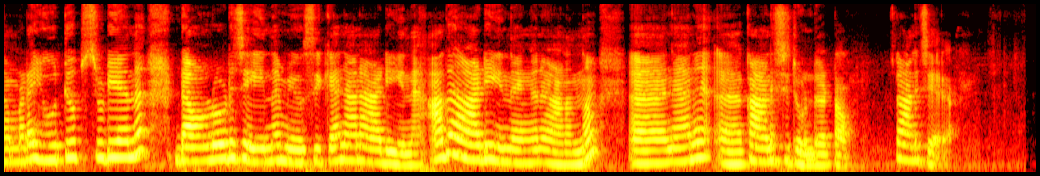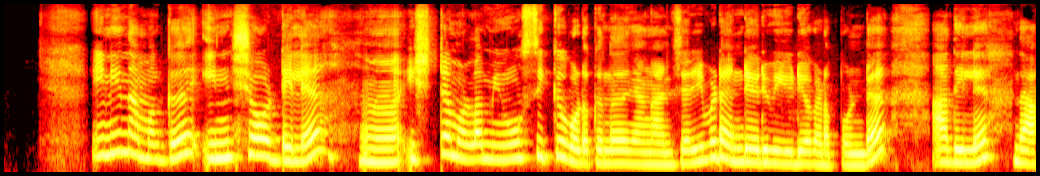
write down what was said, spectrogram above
നമ്മുടെ യൂട്യൂബ് സ്റ്റുഡിയോയിൽ നിന്ന് ഡൗൺലോഡ് ചെയ്യുന്ന മ്യൂസിക്കാണ് ഞാൻ ആഡ് ചെയ്യുന്നത് അത് ആഡ് ചെയ്യുന്നത് എങ്ങനെയാണെന്നും ഞാൻ കാണിച്ചിട്ടുണ്ട് കേട്ടോ. കാണിച്ചു തരാം. ഇനി നമുക്ക് ഇൻഷോട്ടിൽ ഇഷ്ടമുള്ള മ്യൂസിക് കൊടുക്കുന്നത് ഞാൻ കാണിച്ചു തരാം. ഇവിടെ എന്റെ ഒരു വീഡിയോ കിടപ്പുണ്ട്. അതിൽ ഇതാ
